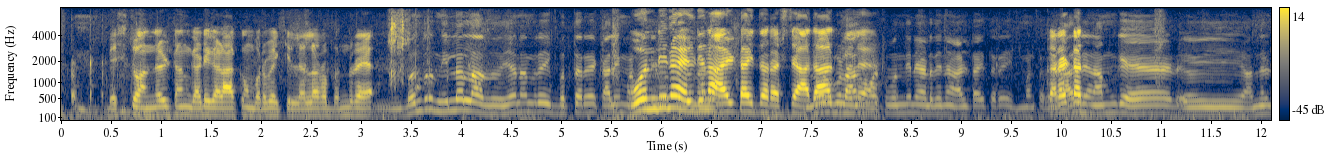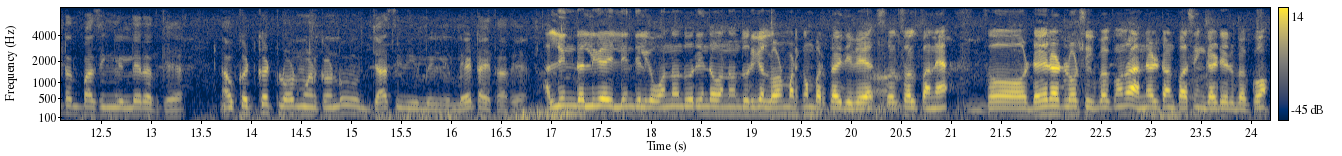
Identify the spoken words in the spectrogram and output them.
ಬೆಸ್ಟ್ ಹನ್ನೆರಡು ಟನ್ ಗಾಡಿಗಳು ಹಾಕೊಂಡ್ ಬರ್ಬೇಕು ಇಲ್ಲೆಲ್ಲಾರು ಬಂದ್ರೆ. ಬಂದ್ರು ನಿಲ್ಲಲ್ಲ ಅದು. ಏನಂದ್ರೆ ಈಗ ಬರ್ತಾರೆ ಖಾಲಿ ಒಂದಿನ ಎರಡು ದಿನ ಆಲ್ಟ್ ಆಯ್ತಾರೆ ಅಷ್ಟೇ ಅದಾದ್ಮೇಲೆ. ಒಂದಿನ ಎರಡು ದಿನ ಆಲ್ಟ್ ಆಯ್ತಾರೆ ಇದು ಮಾಡ್ತಾರೆ. ಆದ್ರೆ ನಮಗೆ ಈ ಹನ್ನೆರಡು ಟನ್ ಪಾಸಿಂಗ್ ಇಲ್ಲದೆ ಇರೋದಕ್ಕೆ ನಾವು ಕಟ್ ಕಟ್ ಲೋಡ್ ಮಾಡ್ಕೊಂಡು ಜಾಸ್ತಿ ಲೇಟ್ ಆಯ್ತದೆ ಅಲ್ಲಿಂದ ಅಲ್ಲಿಗೆ ಇಲ್ಲಿಂದ ಇಲ್ಲಿಗೆ ಒಂದೊಂದು ಊರಿಂದ ಒಂದೊಂದು ಊರಿಗೆ ಲೋಡ್ ಮಾಡ್ಕೊಂಡು ಬರ್ತಾ ಇದ್ದೀವಿ ಸ್ವಲ್ಪ ಸ್ವಲ್ಪನೇ. ಸೊ ಡೈರೆಕ್ಟ್ ಲೋಡ್ ಸಿಗಬೇಕು ಅಂದರೆ ಹನ್ನೆರಡು ಟನ್ ಪಾಸಿಂಗ್ ಗಾಡಿ ಇರಬೇಕು.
